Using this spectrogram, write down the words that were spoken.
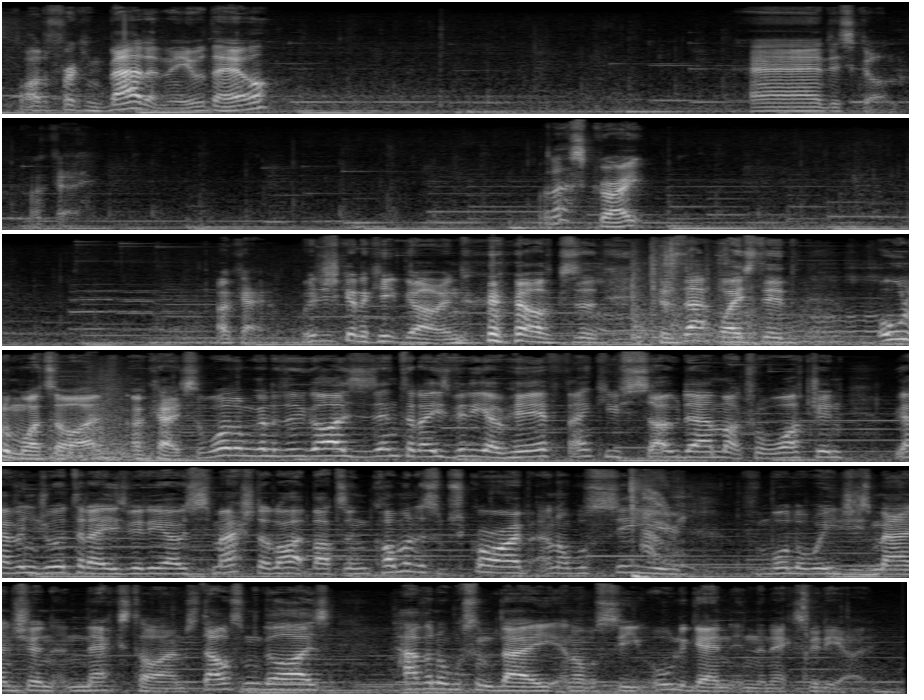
Fired freaking bad at me, what the hell? And it's gone. Okay. Well, that's great. Okay, we're just going to keep going. Because that wasted all of my time. Okay, so what I'm going to do, guys, is end today's video here. Thank you so damn much for watching. If you have enjoyed today's video, smash the like button, comment and subscribe, and I will see you for more Luigi's Mansion next time. Stay awesome, guys. Have an awesome day, and I will see you all again in the next video.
